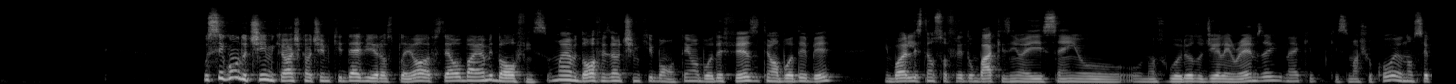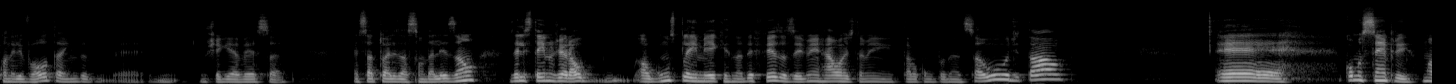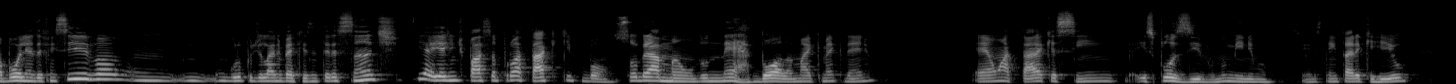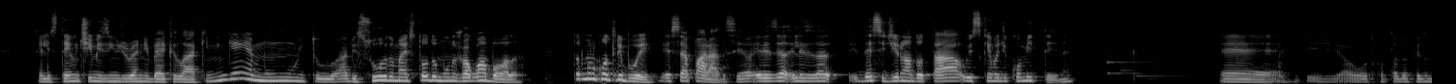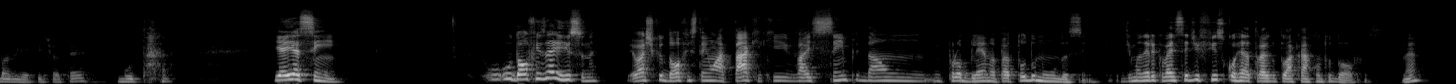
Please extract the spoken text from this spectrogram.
O segundo time, que eu acho que é o time que deve ir aos playoffs, é o Miami Dolphins. O Miami Dolphins é um time que, bom, tem uma boa defesa, tem uma boa DB, embora eles tenham sofrido um baquezinho aí sem o, o nosso glorioso Jalen Ramsey, né, que, que se machucou. Eu não sei quando ele volta ainda, é, não cheguei a ver essa, essa atualização da lesão. Mas eles têm, no geral, alguns playmakers na defesa. Xavier Howard também estava com problema de saúde e tal. É, como sempre, uma boa linha defensiva, um, um, grupo de linebackers interessante. E aí a gente passa para o ataque que, bom, sobre a mão do nerdola Mike McDaniel, é um ataque assim explosivo, no mínimo. Assim, eles têm Tarek Hill, eles têm um timezinho de running back lá que ninguém é muito absurdo, mas todo mundo joga uma bola. Todo mundo contribui, essa é a parada. Assim, eles, eles decidiram adotar o esquema de comitê, né? É, o outro computador fez um barulho aqui, deixa eu até mutar. E aí, assim, o, o, Dolphins é isso, né? Eu acho que o Dolphins tem um ataque que vai sempre dar um, um problema para todo mundo, assim. De maneira que vai ser difícil correr atrás do placar contra o Dolphins, né?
